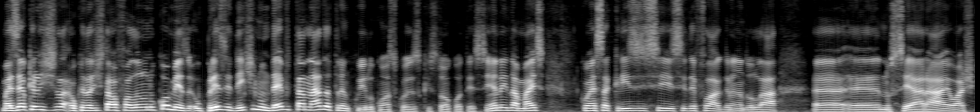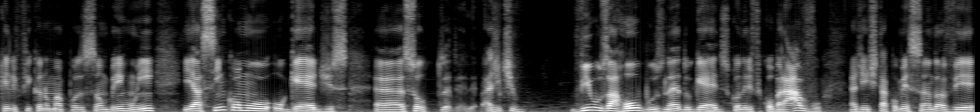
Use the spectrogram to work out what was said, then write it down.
Mas é o que a gente o que a gente estava falando no começo. O presidente não deve estar nada tranquilo com as coisas que estão acontecendo, ainda mais com essa crise se, se deflagrando lá é, é, no Ceará. Eu acho que ele fica numa posição bem ruim. E assim como o Guedes é, soltou, a gente viu os arroubos né, do Guedes quando ele ficou bravo, a gente está começando a ver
